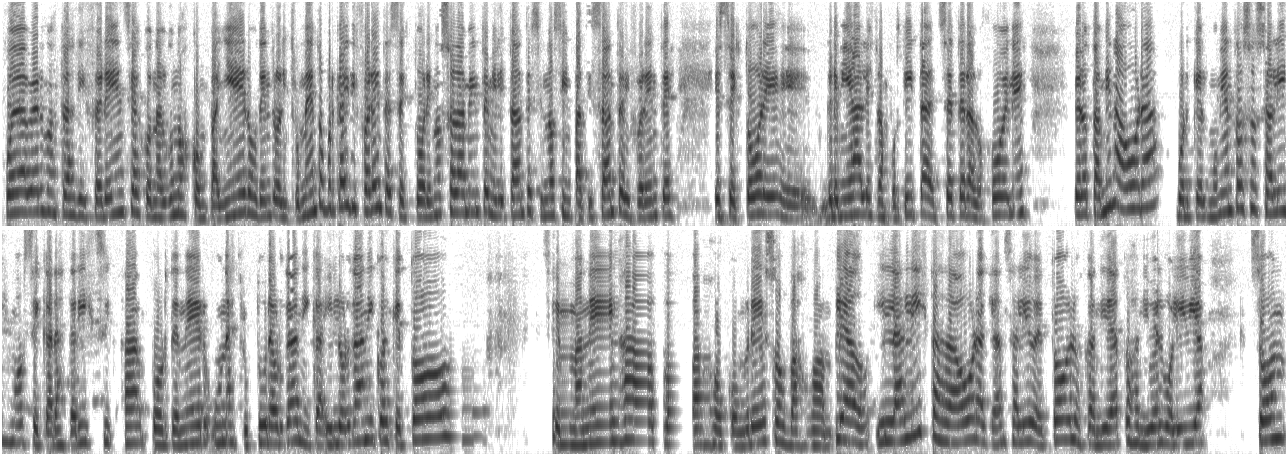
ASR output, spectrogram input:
puede haber nuestras diferencias con algunos compañeros dentro del instrumento, porque hay diferentes sectores, no solamente militantes, sino simpatizantes, diferentes sectores eh, gremiales, transportistas, etcétera, los jóvenes pero también ahora, porque el movimiento socialismo se caracteriza por tener una estructura orgánica, y lo orgánico es que todo se maneja bajo congresos, bajo ampliados, y las listas de ahora que han salido de todos los candidatos a nivel Bolivia son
